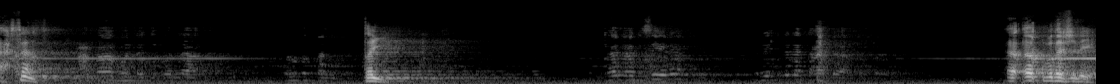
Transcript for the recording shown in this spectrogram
أحسنت. طيب. كان قصيرة اقبض رجليك.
